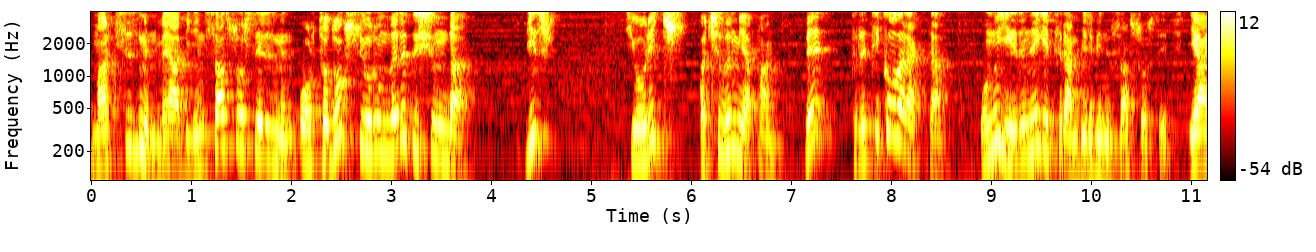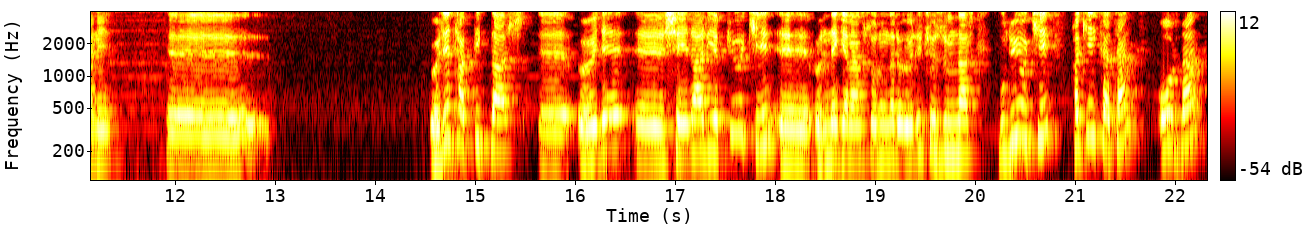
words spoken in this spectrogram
Marksizmin veya bilimsel sosyalizmin ortodoks yorumları dışında bir teorik açılım yapan ve pratik olarak da onu yerine getiren bir bilimsel sosyalist. Yani e, öyle taktikler, e, öyle e, şeyler yapıyor ki, e, önüne gelen sorunlara öyle çözümler buluyor ki hakikaten orada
